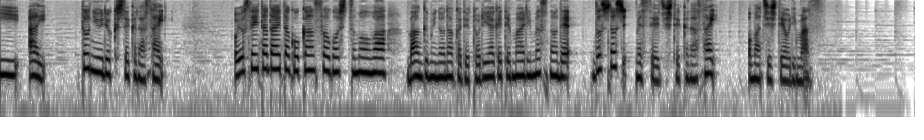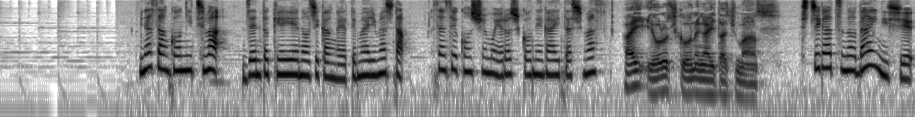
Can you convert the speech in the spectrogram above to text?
ZENTOKEIEI と入力してください。お寄せいただいたご感想、ご質問は番組の中で取り上げてまいりますので、どしどしメッセージしてください。お待ちしております。皆さん、こんにちは。全と経営の時間がやってまいりました。先生、今週もよろしくお願いいたします。はい、よろしくお願いいたします。7月の第2週、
